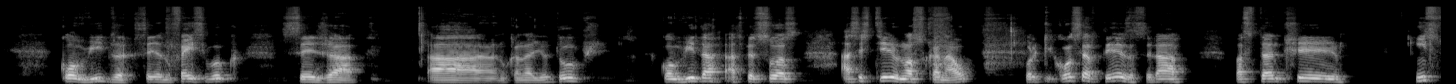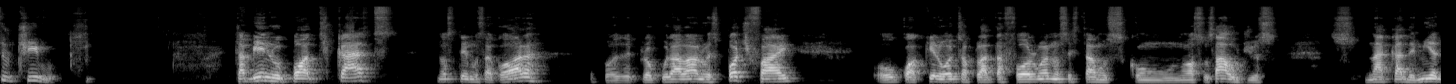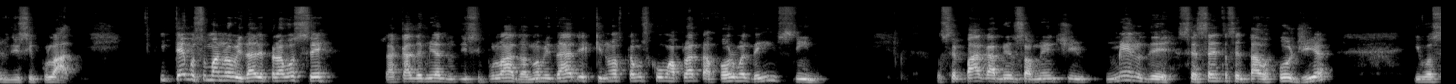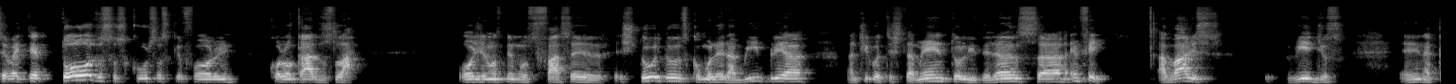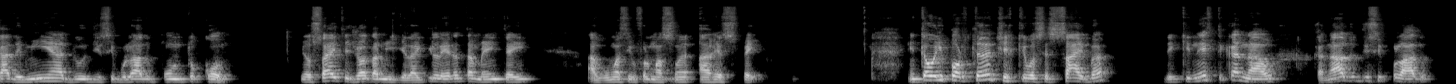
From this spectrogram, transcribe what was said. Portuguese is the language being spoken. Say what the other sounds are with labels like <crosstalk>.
convida, seja no Facebook, seja ah, no canal do YouTube, convida as pessoas a assistirem o nosso canal, porque com certeza será bastante instrutivo. Também no podcast, nós temos agora, pode procurar lá no Spotify ou qualquer outra plataforma, nós estamos com nossos áudios na Academia do Discipulado. E temos uma novidade para você, da Academia do Discipulado. A novidade é que nós estamos com uma plataforma de ensino. Você paga mensalmente menos de 60 centavos por dia e você vai ter todos os cursos que foram colocados lá. Hoje nós temos fazer estudos, como ler a Bíblia, Antigo Testamento, liderança, enfim, há vários vídeos na academia do discipulado.com. Meu site, J. Miguel Aguilera, também tem algumas informações a respeito. Então, o importante é que você saiba de que neste canal, canal do discipulado,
